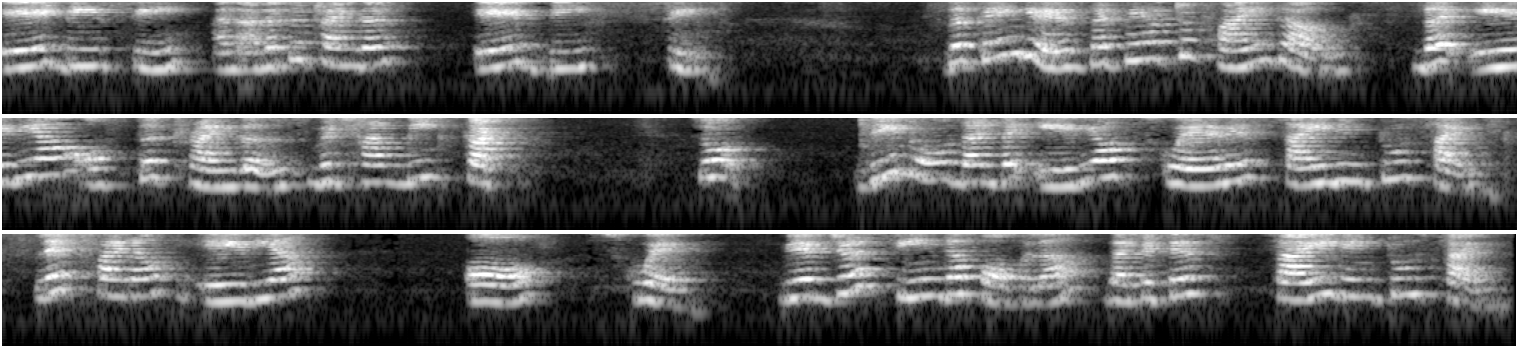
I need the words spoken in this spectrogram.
ADC and another triangle ABC. The thing is that we have to find out the area of the triangles which have been cut. So we know that the area of square is side into side. Let's find out area of square. We have just seen the formula that it is side into side.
